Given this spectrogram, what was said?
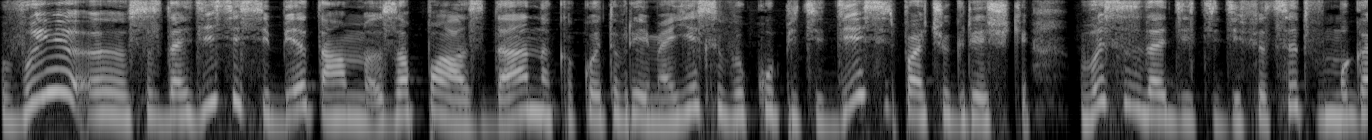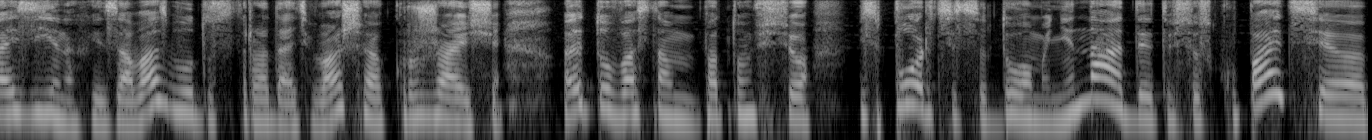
вы э, создадите себе там запас, да, на какое-то время. А если вы купите 10 пачек гречки, вы создадите дефицит в магазинах, и за вас будут страдать ваши окружающие. Это у вас там потом все испортится дома. Не надо это все скупать. Э,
